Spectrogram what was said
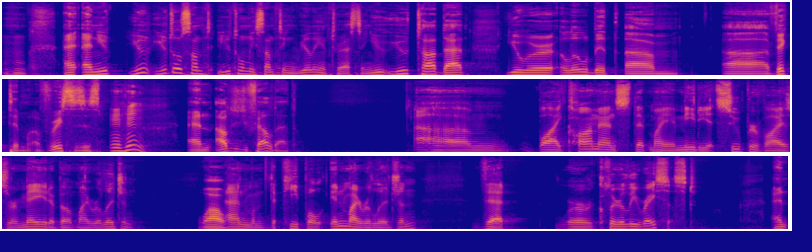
And, and you, you, you told something. You told me something really interesting. You, you thought that you were a little bit um, uh, victim of racism. Mm-hmm. And how did you feel that? Um, by comments that my immediate supervisor made about my religion Wow. and the people in my religion that were clearly racist. and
